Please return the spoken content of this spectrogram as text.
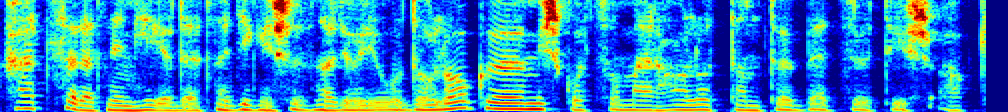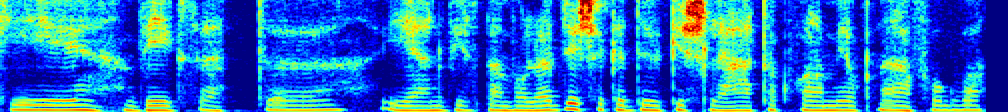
Hát szeretném hirdetni, hogy igenis ez nagyon jó dolog. Miskolcon már hallottam több edzőt is, aki végzett ilyen vízben való edzéseket, ők is leálltak valami oknál fogva.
